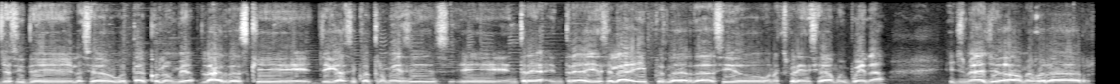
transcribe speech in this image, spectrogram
yo soy de la ciudad de Bogotá, Colombia. La verdad es que llegué hace cuatro meses, eh, entré, entré a ISLA y pues la verdad ha sido una experiencia muy buena. Ellos me han ayudado a mejorar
